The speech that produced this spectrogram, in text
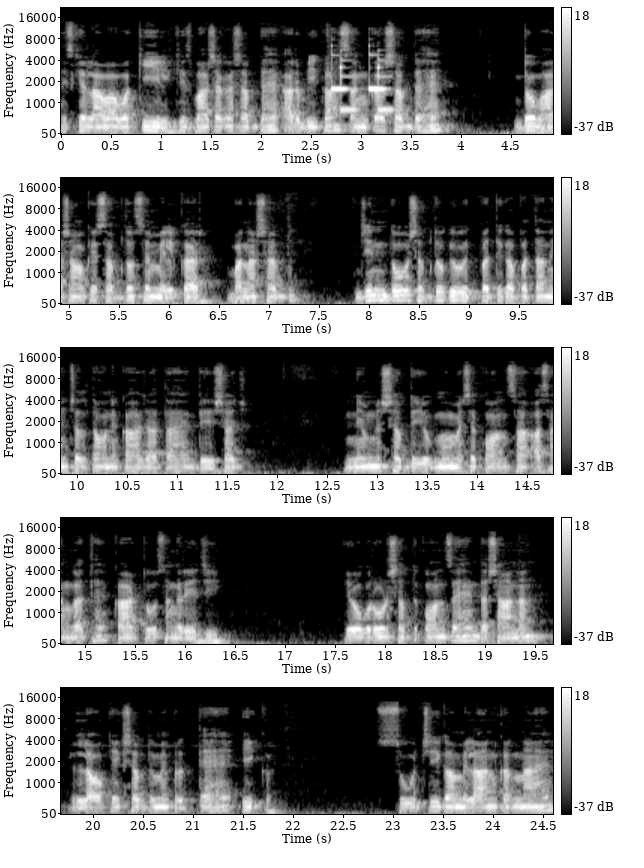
इसके अलावा वकील किस भाषा का शब्द है? अरबी का संकर शब्द है। दो भाषाओं के शब्दों से मिलकर बना शब्द। जिन दो शब्दों की उत्पत्ति का पता नहीं चलता उन्हें कहा जाता है देशज। निम्न शब्द युग्मों में से कौन सा असंगत है? कारतूस, अंग्रेज़ी। योग रोड शब्द कौन से है? दशानन। लौकिक शब्द में प्रत्यय है इक। सूची का मिलान करना है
